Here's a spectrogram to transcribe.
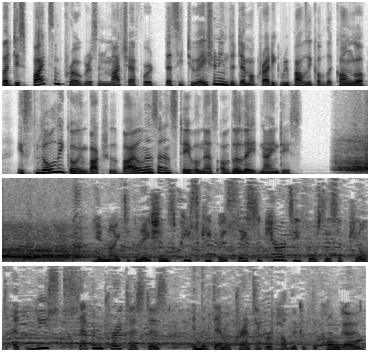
But despite some progress and much effort, the situation in the Democratic Republic of the Congo is slowly going back to the violence and unstableness of the late 90s. United Nations peacekeepers say security forces have killed at least seven protesters in the Democratic Republic of the Congo.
